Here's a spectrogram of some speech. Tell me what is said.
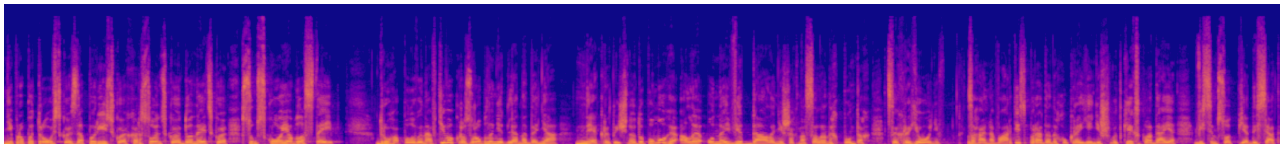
Дніпропетровської, Запорізької, Херсонської, Донецької, Сумської областей. Друга половина автівок розроблені для надання некритичної допомоги, але у найвіддаленіших населених пунктах цих регіонів. Загальна вартість переданих Україні швидких складає 850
